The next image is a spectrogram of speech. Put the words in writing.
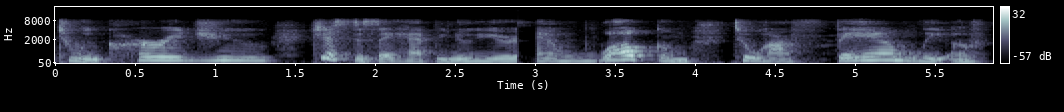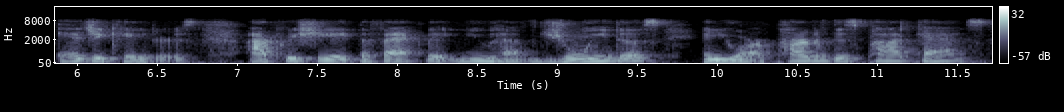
to encourage you, just to say Happy New Year and welcome to our family of educators. I appreciate the fact that you have joined us and you are a part of this podcast.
